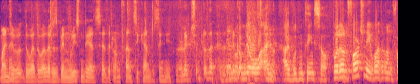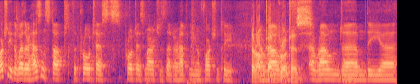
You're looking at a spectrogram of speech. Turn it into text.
Mind you, the weather, the weather has been recently, I'd said they don't fancy canvassing in election to the, the government. No, I, I wouldn't think so. But unfortunately, what unfortunately the weather hasn't stopped the protests, protest marches that are happening. Unfortunately, The wrong type of around- protests. around um, the, uh,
